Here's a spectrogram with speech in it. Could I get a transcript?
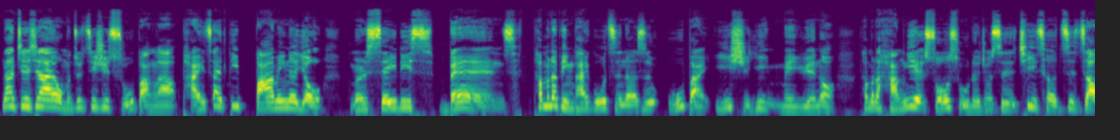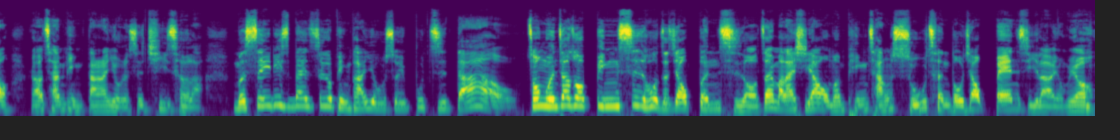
那接下来我们就继续数榜啦，排在第八名的有 Mercedes-Benz，他们的品牌估值呢是五百一十亿美元哦，他们的行业所属的就是汽车制造，然后产品当然有的是汽车啦。Mercedes-Benz 这个品牌有谁不知道？中文叫做宾士或者叫奔驰哦，在马来西亚我们平常俗称都叫 Benz 啦，有没有？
